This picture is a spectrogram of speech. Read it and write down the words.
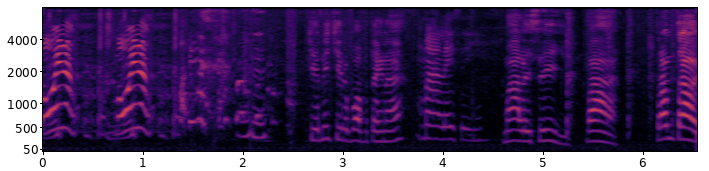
មួយហ្នឹងមួយហ្នឹង ជាតិនេះជារបស់ប្រទេសណាម៉ាឡេស៊ីម៉ាឡេស៊ីបាទត្រឹមត្រូវ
